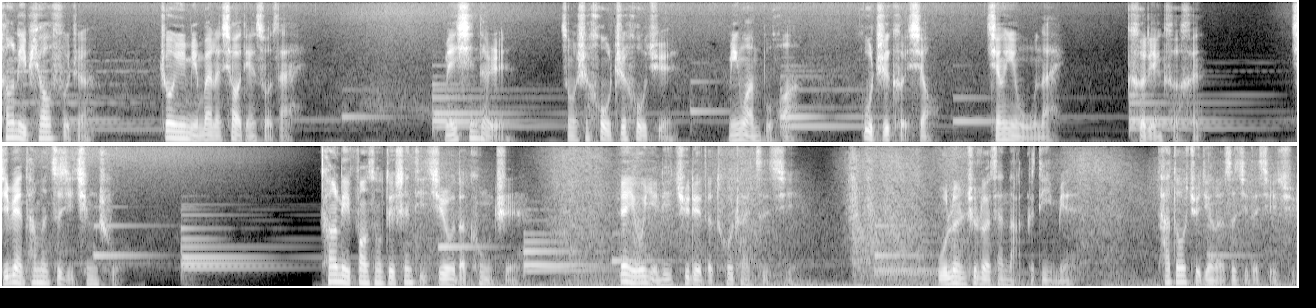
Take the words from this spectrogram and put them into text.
康利漂浮着，终于明白了笑点所在。没心的人，总是后知后觉，冥顽不化，固执可笑，僵硬无奈，可怜可恨。即便他们自己清楚。康利放松对身体肌肉的控制，任由引力剧烈的拖拽自己。无论坠落在哪个地面，他都决定了自己的结局。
